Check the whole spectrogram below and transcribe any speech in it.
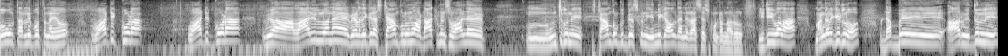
గోవులు తరలిపోతున్నాయో వాటికి కూడా వాటికి కూడా ఆ లారీల్లోనే వీళ్ళ దగ్గర స్టాంపులను ఆ డాక్యుమెంట్స్ వాళ్ళే ఉంచుకుని స్టాంపులు గుద్దేసుకుని ఎన్ని కావాలో దాన్ని రాసేసుకుంటున్నారు. ఇటీవల మంగళగిరిలో డెబ్బై ఆరు ఎద్దుల్ని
